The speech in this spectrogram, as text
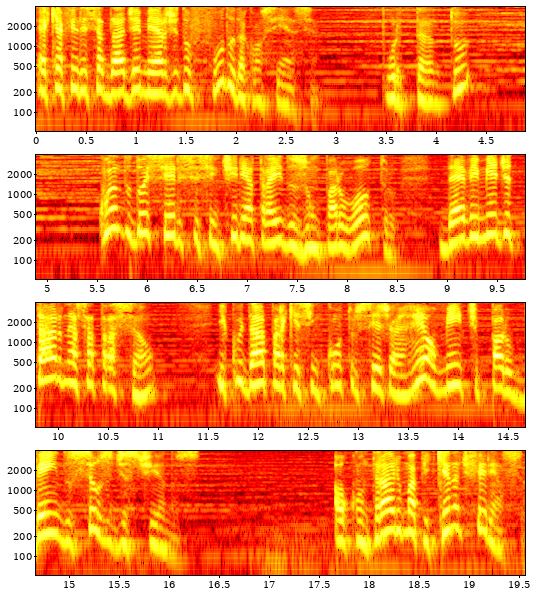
é que a felicidade emerge do fundo da consciência. Portanto, quando dois seres se sentirem atraídos um para o outro, devem meditar nessa atração e cuidar para que esse encontro seja realmente para o bem dos seus destinos. Ao contrário, uma pequena diferença.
